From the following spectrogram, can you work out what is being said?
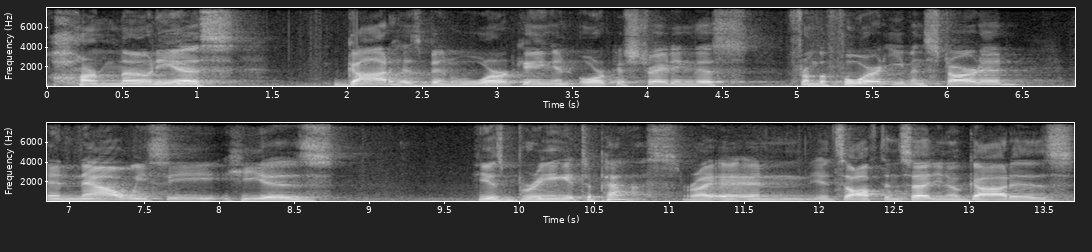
harmonious God has been working and orchestrating this from before it even started, and now we see He is He is bringing it to pass, right? And it's often said, you know, God is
